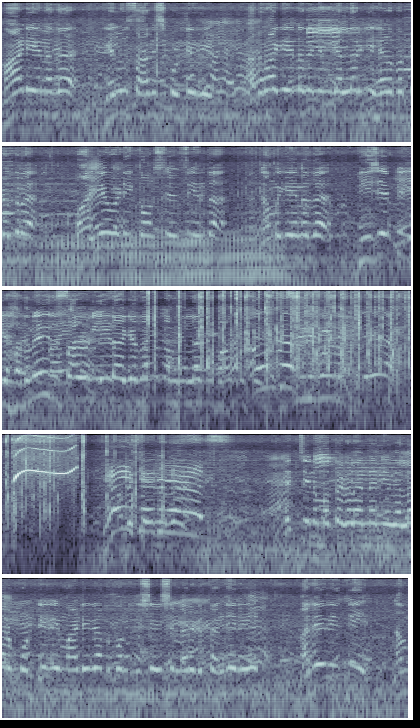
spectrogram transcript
ಮಾಡಿ ಏನದ ಗೆಲುವು ಸಾಧಿಸಿಕೊಟ್ಟಿರಿ ಅದ್ರಾಗ ಏನದ ನಿಮ್ಗೆಲ್ಲರಿಗೂ ಹೇಳ್ಬೇಕಂದ್ರೆ ಬಾಗೇವಾಡಿ ಕಾನ್ಸ್ಟಿಟ್ಯೂನ್ಸಿಯಿಂದ ನಮಗೇನದ ಬಿ ಜೆ ಪಿ ಹದಿನೈದು ಸಾವಿರ ಲೀಡ್ ಆಗ್ಯದ ನಮಗೆಲ್ಲರಿಗೂ ಭಾಳ ಖುಷಿ. ಹೆಚ್ಚಿನ ಮತಗಳನ್ನು ನೀವೆಲ್ಲರೂ ಕೊಟ್ಟಿರಿ, ಮಾಡಿರಿ ಅದಕ್ಕೊಂದು ವಿಶೇಷ ಮೆರಗು ತಂದಿರಿ. ಅದೇ ರೀತಿ ನಮ್ಮ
